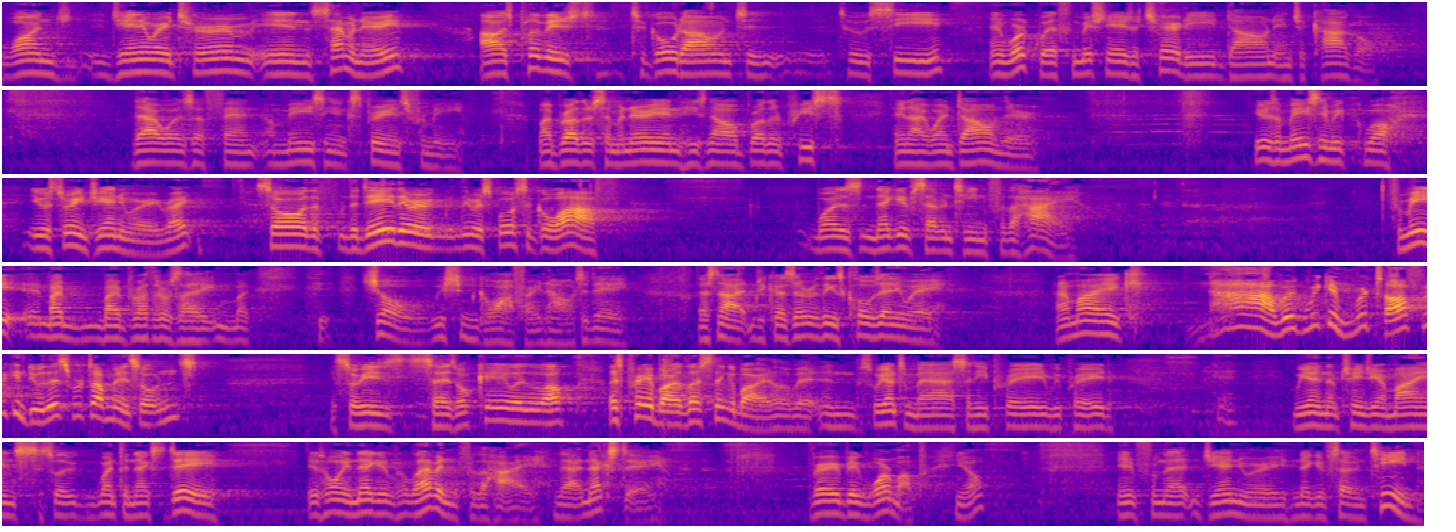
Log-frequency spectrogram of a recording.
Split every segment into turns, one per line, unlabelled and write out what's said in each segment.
one January term in seminary, I was privileged to go down to, to see and work with Missionaries of Charity down in Chicago. That was a fan, amazing experience for me. My brother, seminarian, he's now a brother priest, and I went down there. It was amazing. Well, it was during January, right? So the, the day they were, they were supposed to go off was negative 17 for the high. For me, eh, my, my brother was like, uh, Joe, we shouldn't go off right now today. That's not because everything's closed anyway. And I'm like, nah, we're, we can, we're tough. We can do this. We're tough Minnesotans. So he says, okay, well, let's pray about it. Let's think about it a little bit. And so we went to Mass and he prayed. We prayed. We ended up changing our minds. So we went the next day. It was only negative 11 for the high that next day. Very big warm up, you know? And from that January, negative 17.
